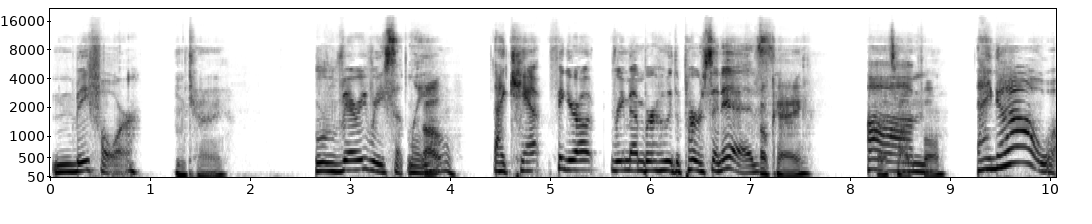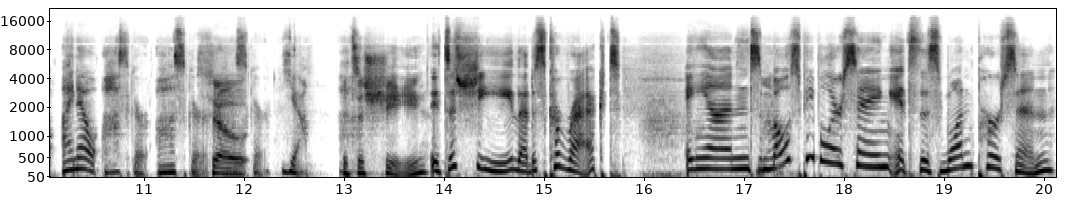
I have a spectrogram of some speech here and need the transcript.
before, Okay. very recently. Oh. I can't figure out, remember who the person is. Okay. That's Um, helpful. I know. I know. Oscar, Oscar, So- Oscar. Yeah. It's a she. It's a she. That is correct. And most people are saying it's this one person.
